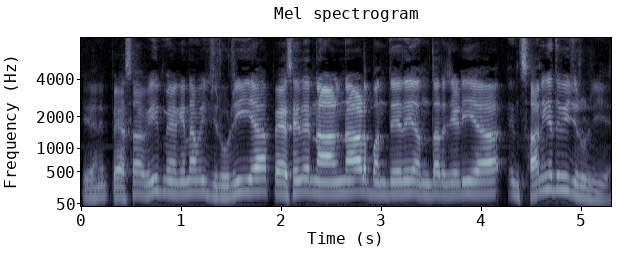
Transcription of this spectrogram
ਤੇ ਯਾਨੀ ਪੈਸਾ ਵੀ ਮੈਂ ਕਹਿੰਦਾ ਵੀ ਜ਼ਰੂਰੀ ਆ ਪੈਸੇ ਦੇ ਨਾਲ ਨਾਲ ਬੰਦੇ ਦੇ ਅੰਦਰ ਜਿਹੜੀ ਆ ਇਨਸਾਨੀਅਤ ਵੀ ਜ਼ਰੂਰੀ ਆ।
